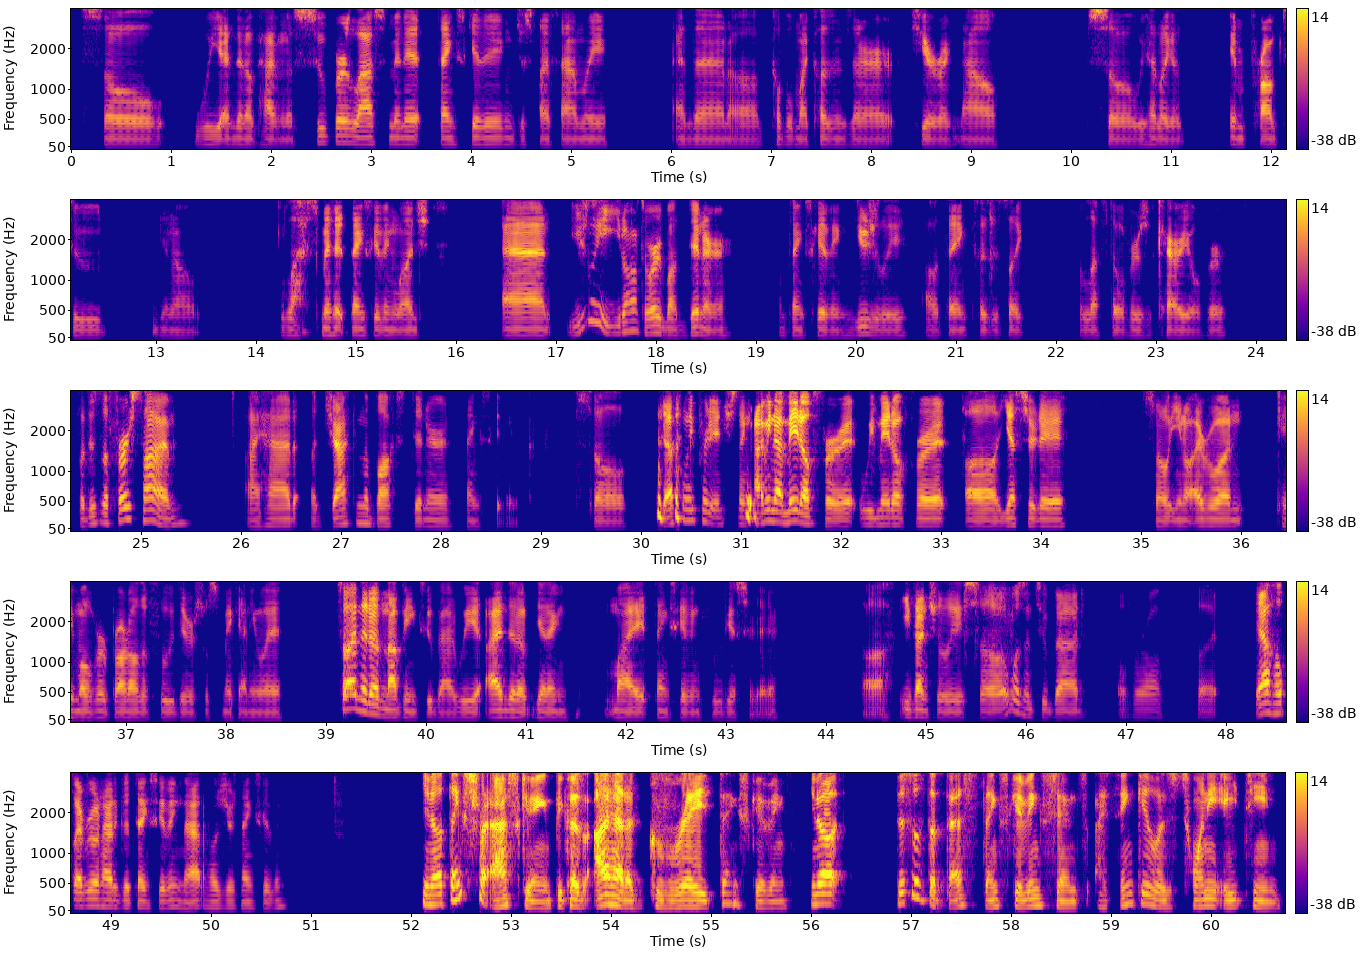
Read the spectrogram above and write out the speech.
So we ended up having a super last minute Thanksgiving, just my family, and then uh, a couple of my cousins that are here right now. So we had like a impromptu, you know, last minute Thanksgiving lunch. And usually you don't have to worry about dinner on Thanksgiving. Usually, I would think, because it's like the leftovers will carry over. But this is the first time I had a Jack in the Box dinner Thanksgiving. So definitely pretty interesting. I mean, I made up for it. We made up for it uh yesterday. So, you know, everyone came over, brought all the food they were supposed to make anyway. So I ended up not being too bad. We I ended up getting my Thanksgiving food yesterday. Uh eventually. So it wasn't too bad overall. But yeah, I hope everyone had a good Thanksgiving. Matt, how was your Thanksgiving? You know, thanks for asking because I had a great Thanksgiving. You know, this was the best Thanksgiving since I think it was 2018.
